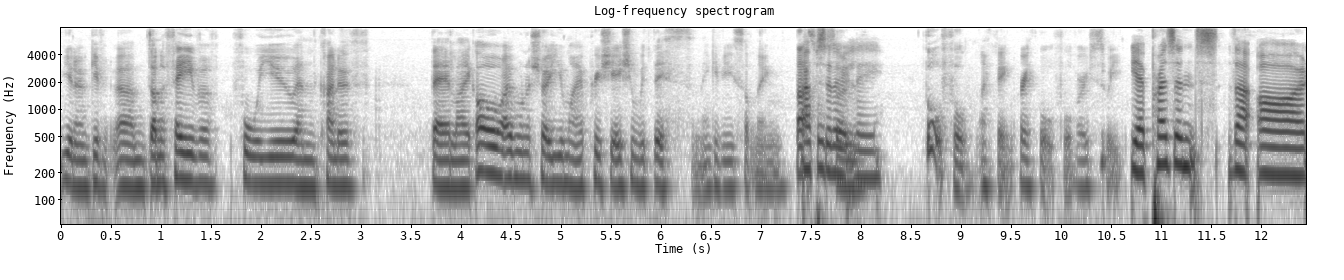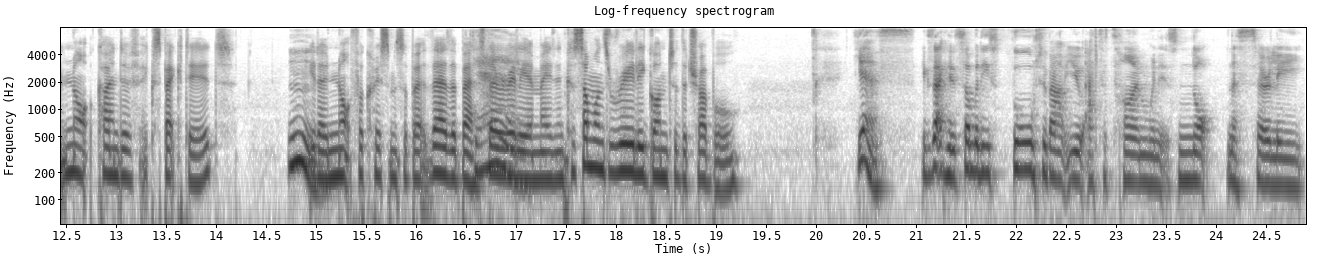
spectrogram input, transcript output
you know, give um, done a favor for you, and kind of they're like, oh, I want to show you my appreciation with this, and they give you something. That's absolutely, thoughtful. I think very thoughtful, very sweet. yeah, presents that are not kind of expected. Mm. You know, not for Christmas or but they're the best. They're really amazing because someone's really gone to the trouble. Yes, exactly. Somebody's thought about you at a time when it's not necessarily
